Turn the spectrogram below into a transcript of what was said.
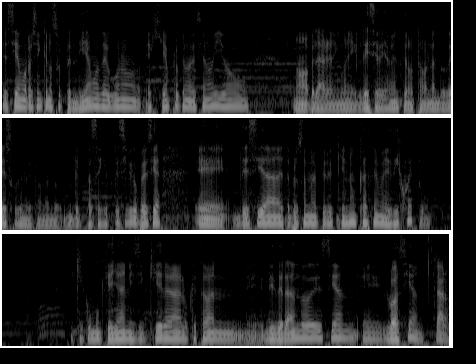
Decíamos recién que nos sorprendíamos de algunos ejemplos que nos decían, oye, yo no voy a apelar a ninguna iglesia, obviamente, no estamos hablando de eso, sino que estamos hablando del pasaje específico, pero decía, eh, decía esta persona, pero es que nunca se me dijo esto. Es que como que ya ni siquiera los que estaban eh, liderando decían, eh, lo hacían. Claro.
